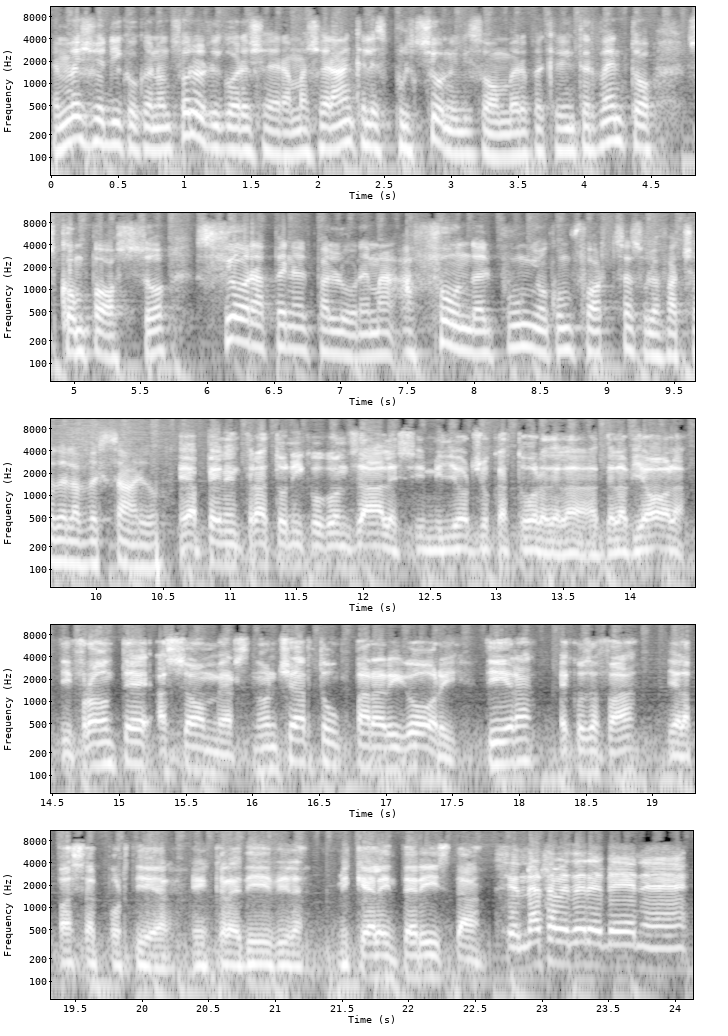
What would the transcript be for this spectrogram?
e invece io dico che non solo il rigore c'era ma c'era anche l'espulsione di Sommer perché l'intervento scomposto sfiora appena il pallone ma affonda il pugno con forza sulla faccia dell'avversario. È appena entrato Nico Gonzalez, il miglior giocatore della, della Viola di fronte a Sommers, non certo un pararigori, tira e cosa fa? Gliela passa al portiere, incredibile. Michele interista. Se andate a vedere bene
